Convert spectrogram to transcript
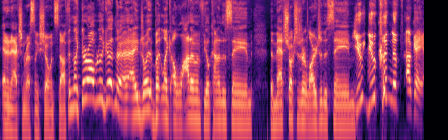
and an action wrestling show and stuff, and like they're all really good and I enjoy it. But like a lot of them feel kind of the same. The match structures are largely the same. You you couldn't have. Okay,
